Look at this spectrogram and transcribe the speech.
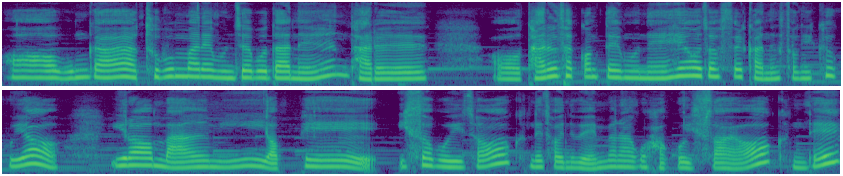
어, 뭔가 두 분만의 문제보다는 다른 어, 다른 사건 때문에 헤어졌을 가능성이 크고요. 이런 마음이 옆에 있어 보이죠? 근데 저희는 외면하고 가고 있어요. 근데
